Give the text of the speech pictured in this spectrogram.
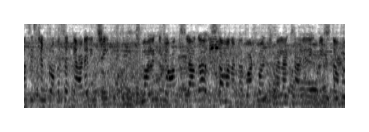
అసిస్టెంట్ ప్రొఫెసర్ క్యాడర్ ఇచ్చి వాళ్ళకి జాబ్స్ లాగా ఇస్తామని అన్నారు one point five lakh salary కూడా ఇస్తాము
